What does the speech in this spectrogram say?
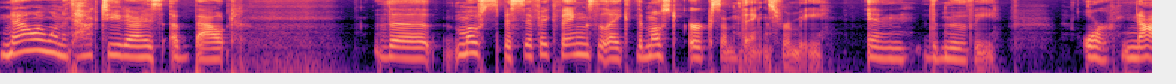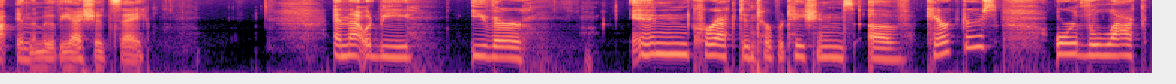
Now, I want to talk to you guys about the most specific things, like the most irksome things for me in the movie, or not in the movie, I should say. And that would be either incorrect interpretations of characters or the lack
